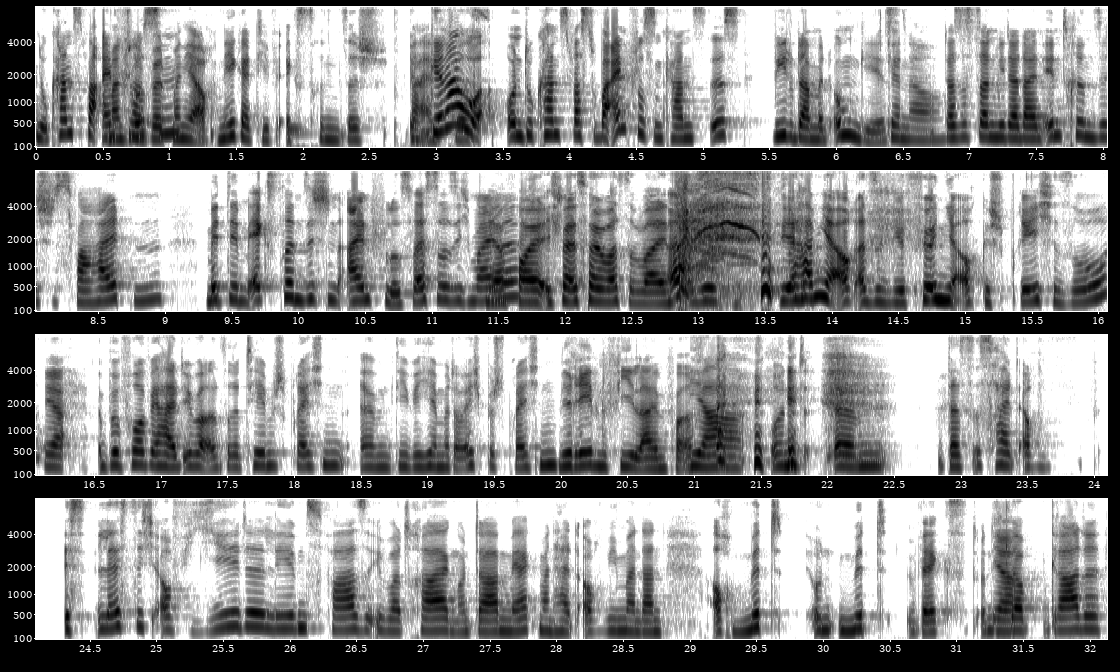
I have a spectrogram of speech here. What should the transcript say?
du kannst Manchmal beeinflussen. wird man ja auch negativ extrinsisch beeinflusst. Genau, und du kannst, was du beeinflussen kannst, ist, wie du damit umgehst. Genau. Das ist dann wieder dein intrinsisches Verhalten mit dem extrinsischen Einfluss. Weißt du, was ich meine? Ja, voll. Ich weiß voll, was du meinst. Also, wir haben ja auch, also wir führen ja auch Gespräche so, Ja. bevor wir halt über unsere Themen sprechen, ähm, die wir hier mit euch besprechen. Wir reden viel einfach. Ja, und ähm, das ist halt auch, es lässt sich auf jede Lebensphase übertragen und da merkt man halt auch, wie man dann auch mit und mit wächst. Und Ja. ich glaube, gerade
